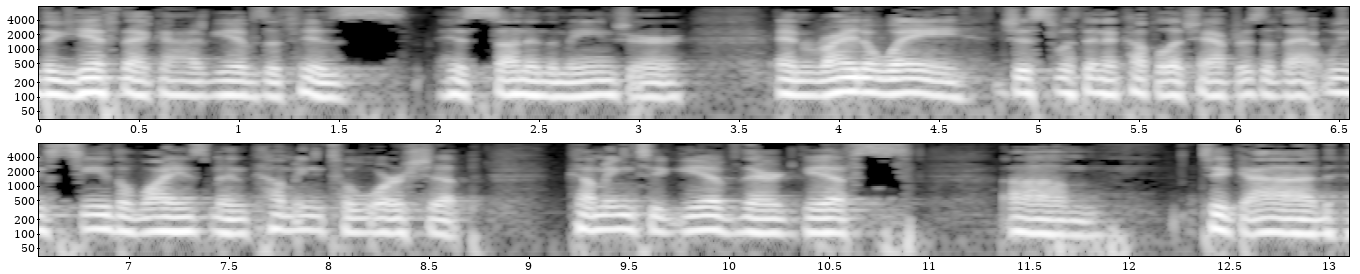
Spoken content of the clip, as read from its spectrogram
the gift that God gives of His His Son in the manger. And right away, just within a couple of chapters of that, we see the wise men coming to worship coming to give their gifts um, to God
